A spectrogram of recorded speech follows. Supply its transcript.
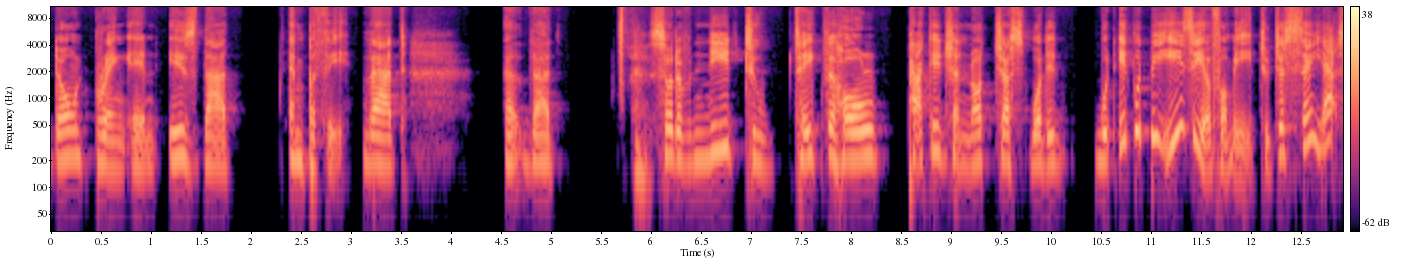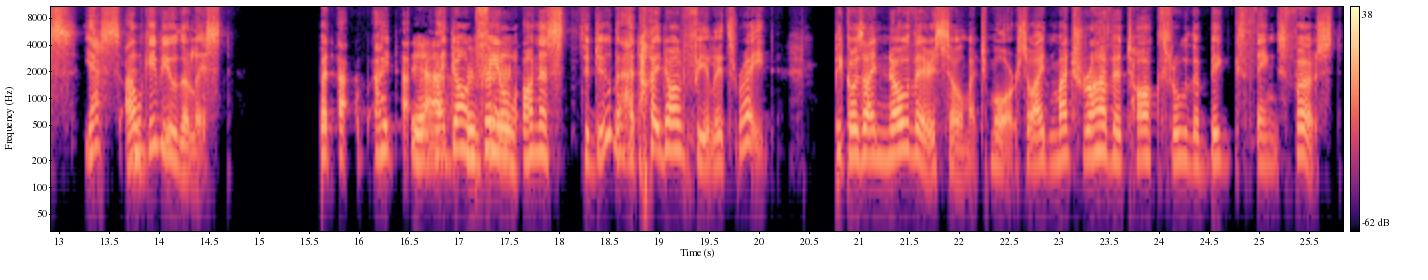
don't bring in is that empathy, that uh, that sort of need to take the whole package and not just what it would. It would be easier for me to just say yes, yes, I'll mm. give you the list. But I, I, yeah, I don't feel sure. honest to do that. I don't feel it's right because I know there is so much more. So I'd much rather talk through the big things first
